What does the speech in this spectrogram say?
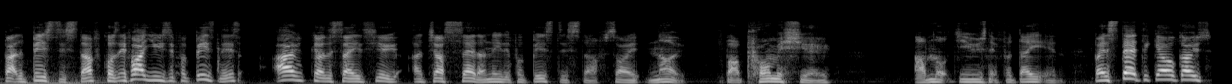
about the business stuff because if I use it for business, got to say to you, I just said I need it for business stuff, so no. But I promise you, I'm not using it for dating. But instead, the girl goes,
